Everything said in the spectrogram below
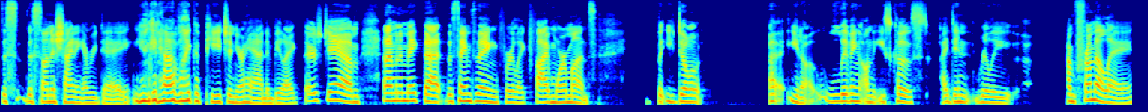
the the sun is shining every day. You can have like a peach in your hand and be like, "There's jam," and I'm going to make that the same thing for like five more months. But you don't, uh, you know, living on the East Coast, I didn't really. I'm from LA,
